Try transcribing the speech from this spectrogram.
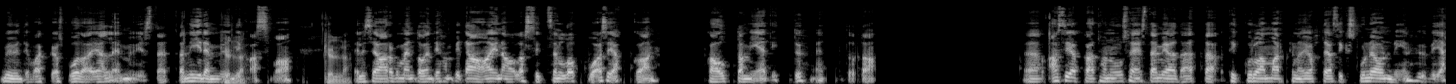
myynti, vaikka jos puhutaan jälleen myyjistä, että niiden myynti Kyllä. kasvaa. Kyllä. Eli se argumentointihan pitää aina olla sitten sen loppuasiakkaan kautta mietitty. Että tota, asiakkaathan on usein sitä mieltä, että Tikkurilla on markkinajohtaja siksi, kun ne on niin hyviä.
